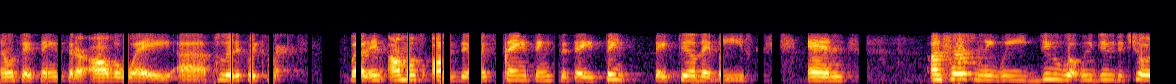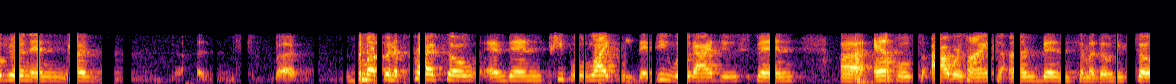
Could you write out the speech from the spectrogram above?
don't say things that are all the way uh, politically correct. But in almost all, they're saying things that they think, they feel, they believe, and unfortunately, we do what we do to children and uh, uh, them up in a pretzel, and then people like me that do what I do spend uh, ample hours trying to unbend some of those things. So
